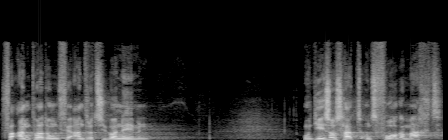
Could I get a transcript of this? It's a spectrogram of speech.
Verantwortung für andere zu übernehmen. Und Jesus hat uns vorgemacht,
